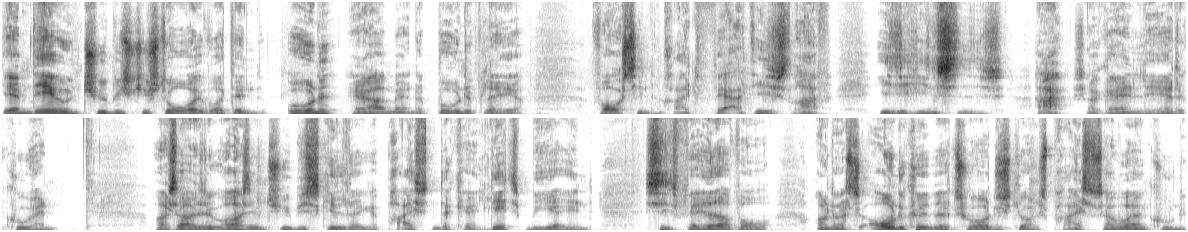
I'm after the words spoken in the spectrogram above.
Jamen, det er jo en typisk historie, hvor den onde herremand og bondeplager får sin retfærdige straf i det hinsides. Ah, så kan han lære det, kunne han. Og så er det jo også en typisk skildring af præsten, der kan lidt mere end sit fader, hvor, og når ovenikøbet er Tordeskjolds præst, så må han kunne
